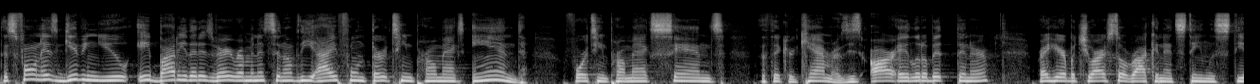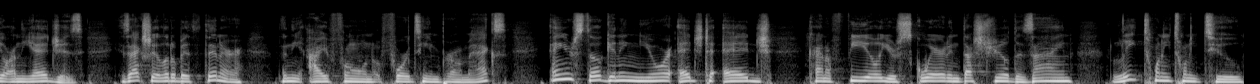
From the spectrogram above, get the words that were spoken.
This phone is giving you a body that is very reminiscent of the iPhone 13 Pro Max and 14 Pro Max sans the thicker cameras. These are a little bit thinner right here, but you are still rocking that stainless steel on the edges. It's actually a little bit thinner than the iPhone 14 Pro Max, and you're still getting your edge to edge kind of feel, your squared industrial design. Late 2022,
